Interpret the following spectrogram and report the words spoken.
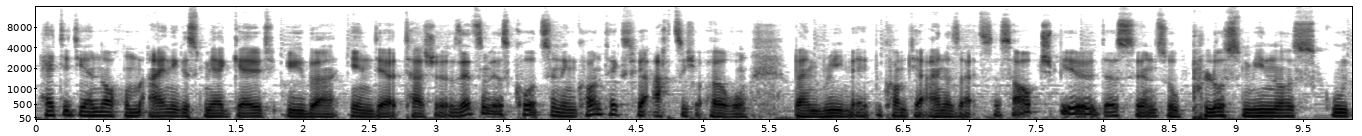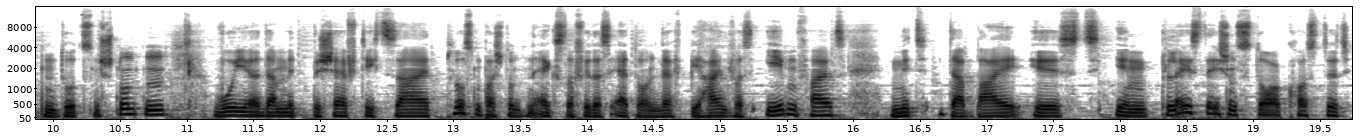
hättet ihr noch um einiges mehr Geld über in der Tasche. Setzen wir es kurz in den Kontext, für 80 Euro beim Remake bekommt ihr einerseits das Hauptspiel, das sind so plus minus guten Dutzend Stunden, wo ihr damit beschäftigt seid, plus ein paar Stunden extra für das Add-on Left Behind, was ebenfalls mit dabei ist. Im PlayStation Store kostet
